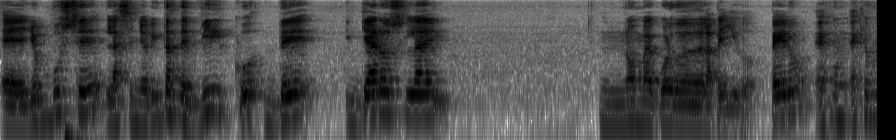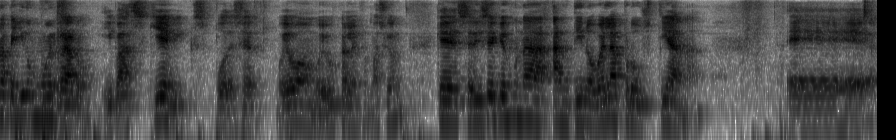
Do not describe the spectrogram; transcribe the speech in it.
Eh, yo puse Las señoritas de Vilco de Jaroslav no me acuerdo del apellido, pero es, un, es que es un apellido muy raro, Ivaskiewicz puede ser, voy a, voy a buscar la información, que se dice que es una antinovela proustiana. Eh,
